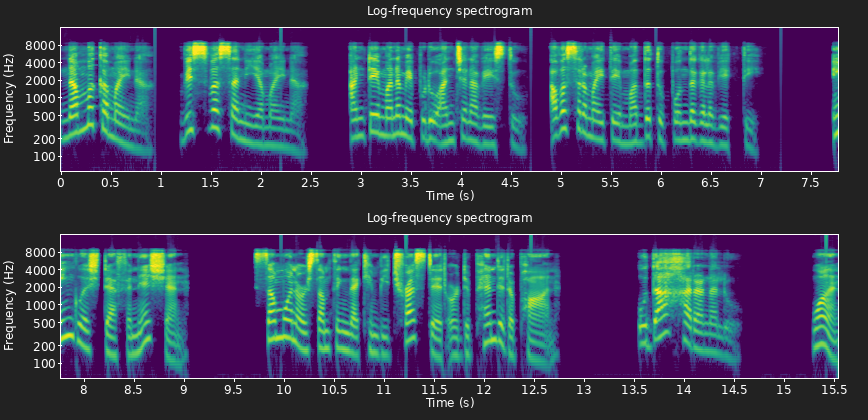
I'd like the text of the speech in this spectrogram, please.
నమ్మకమైన విశ్వసనీయమైన అంటే మనం ఎప్పుడు అంచనా వేస్తూ అవసరమైతే మద్దతు పొందగల వ్యక్తి English definition. Someone or something that can be trusted or depended upon. ఉదాహరణలు 1.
